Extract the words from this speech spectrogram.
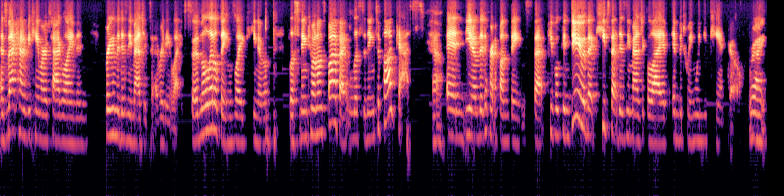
And so that kind of became our tagline and bringing the Disney magic to everyday life. So the little things like you know listening to it on Spotify, listening to podcasts Yeah. and you know the different fun things that people can do that keeps that Disney magic alive in between when you can't go. Right.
